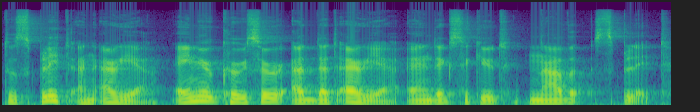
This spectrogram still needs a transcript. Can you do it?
To split an area, aim your cursor at that area and execute nav split.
